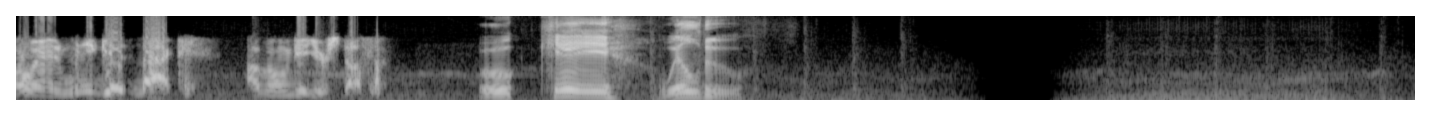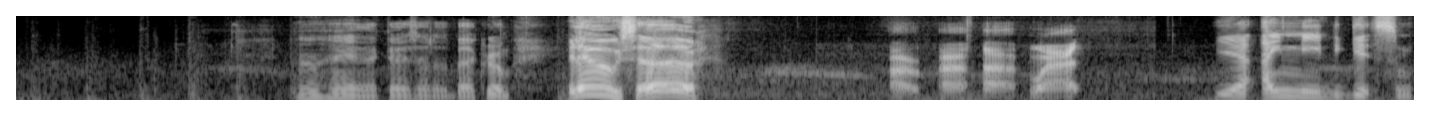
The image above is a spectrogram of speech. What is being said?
Oh, and when you get back, I'll go and get your stuff. Okay, will do. Oh, hey, that guy's out of the back room. Hello, sir! Uh, uh, uh, what? Yeah, I need to get some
